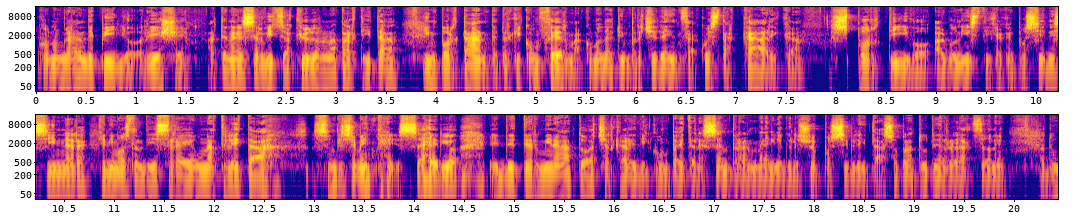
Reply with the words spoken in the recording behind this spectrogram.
con un grande piglio, riesce a tenere il servizio, a chiudere una partita importante perché conferma, come ho detto in precedenza, questa carica sportivo agonistica che possiede Sinner, che dimostra di essere un atleta semplicemente serio e determinato a cercare di competere sempre al meglio delle sue possibilità, soprattutto in relazione ad un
